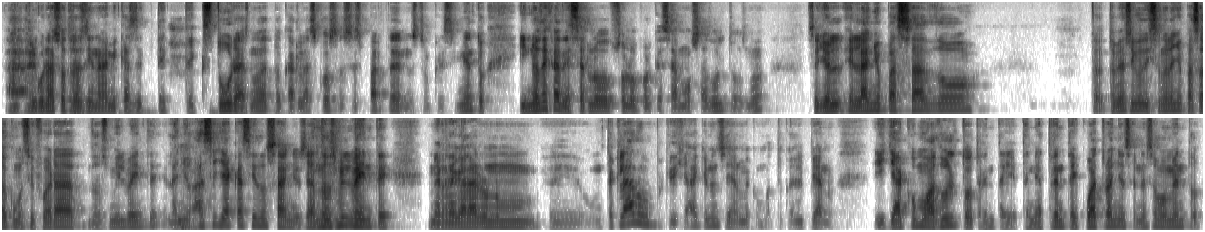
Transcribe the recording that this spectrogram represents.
algunas otras dinámicas de, de texturas, ¿no? De tocar las cosas, es parte de nuestro crecimiento y no deja de serlo solo porque seamos adultos, ¿no? O sea, yo el, el año pasado, todavía sigo diciendo el año pasado como si fuera 2020, el año, hace ya casi dos años, ya en 2020, me regalaron un, eh, un teclado, porque dije, ah, quiero enseñarme cómo tocar el piano. Y ya como adulto, 30 y- tenía 34 años en ese momento,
